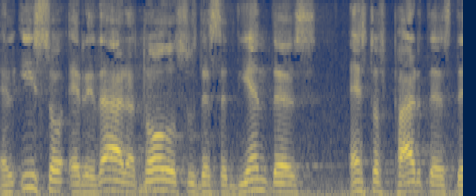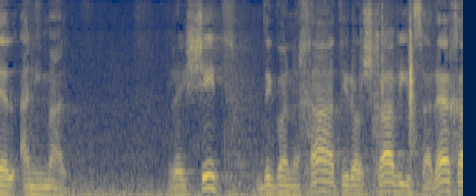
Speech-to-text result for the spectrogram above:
él hizo heredar a todos sus descendientes estas partes del animal. ראשית דגונך תירושך ויצריך,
